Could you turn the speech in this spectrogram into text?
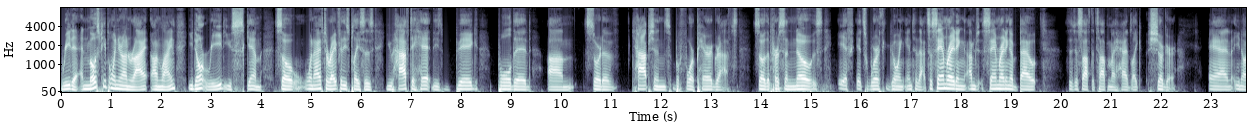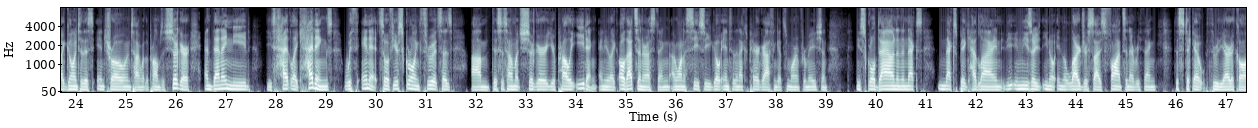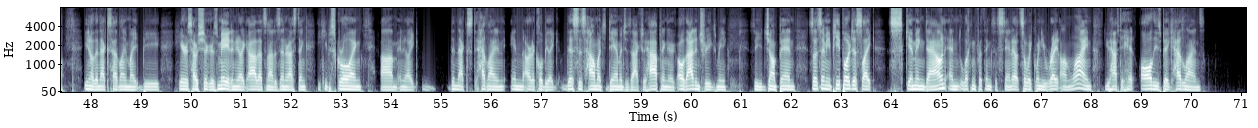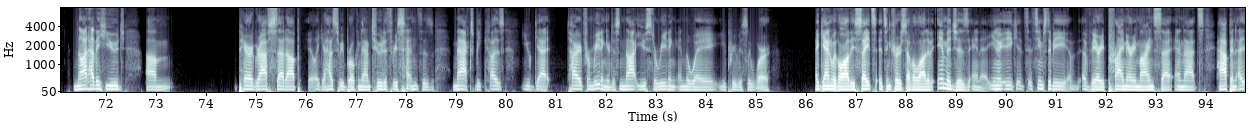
read it. And most people, when you're on online, you don't read, you skim. So when I have to write for these places, you have to hit these big, bolded, um, sort of captions before paragraphs. So the person knows if it's worth going into that. So Sam writing, I'm just, Sam writing about, just off the top of my head, like sugar. And, you know, I go into this intro and talk about the problems of sugar. And then I need these head like headings within it. So if you're scrolling through, it says, um, this is how much sugar you're probably eating. And you're like, oh, that's interesting. I want to see. So you go into the next paragraph and get some more information. You scroll down, and the next next big headline, and these are you know in the larger size fonts and everything to stick out through the article. You know, the next headline might be here's how sugar's made, and you're like, ah, that's not as interesting. You keep scrolling, um, and you're like, the next headline in the article will be like, this is how much damage is actually happening. Like, oh, that intrigues me. So you jump in. So it's, I mean, people are just like skimming down and looking for things that stand out. So like when you write online, you have to hit all these big headlines, not have a huge um, paragraph set up. Like it has to be broken down two to three sentences max because you get tired from reading. You're just not used to reading in the way you previously were. Again, with a lot of these sites, it's encouraged to have a lot of images in it. You know, it, it, it seems to be a, a, very primary mindset, and that's happened. I,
